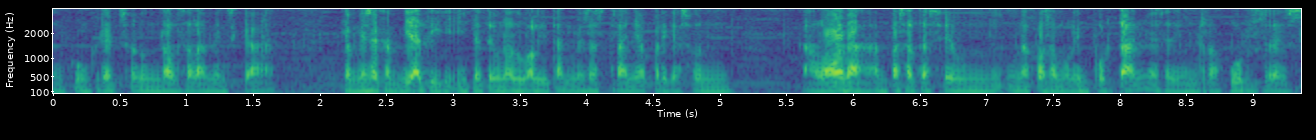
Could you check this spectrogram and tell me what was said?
en concret són un dels elements que, que més ha canviat i, i que té una dualitat més estranya perquè són alhora han passat a ser un, una cosa molt important, és a dir, un recurs és,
